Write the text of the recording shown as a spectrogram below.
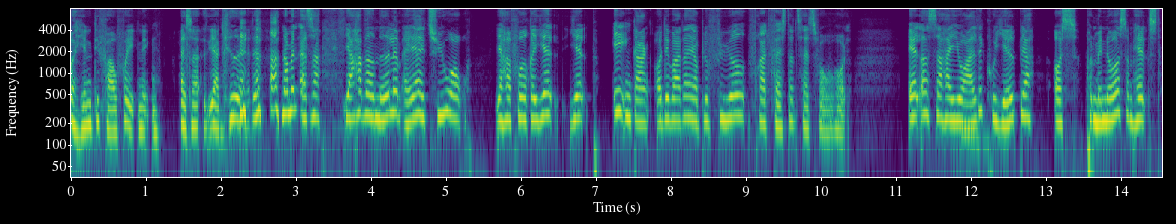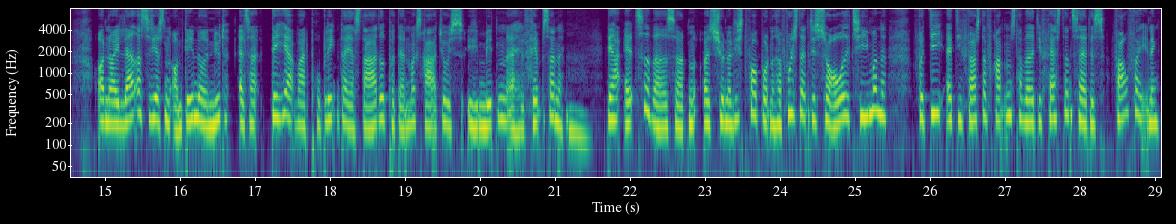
at hente i fagforeningen. Altså, jeg er ked af det. Nå, men altså, jeg har været medlem af jer i 20 år. Jeg har fået reel hjælp én gang, og det var, da jeg blev fyret fra et fastansatsforhold. Ellers så har I jo aldrig kunne hjælpe jer os med noget som helst. Og når I lader, så siger jeg sådan, om det er noget nyt. Altså, det her var et problem, da jeg startede på Danmarks Radio i, i midten af 90'erne. Mm. Det har altid været sådan, og Journalistforbundet har fuldstændig sovet i timerne, fordi at de først og fremmest har været de fastansattes fagforening,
